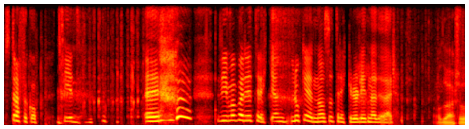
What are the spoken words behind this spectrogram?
straffekopp-tid. eh, Rima, bare trekk en. Lukk øynene, og så trekker du litt nedi der. Og du er så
